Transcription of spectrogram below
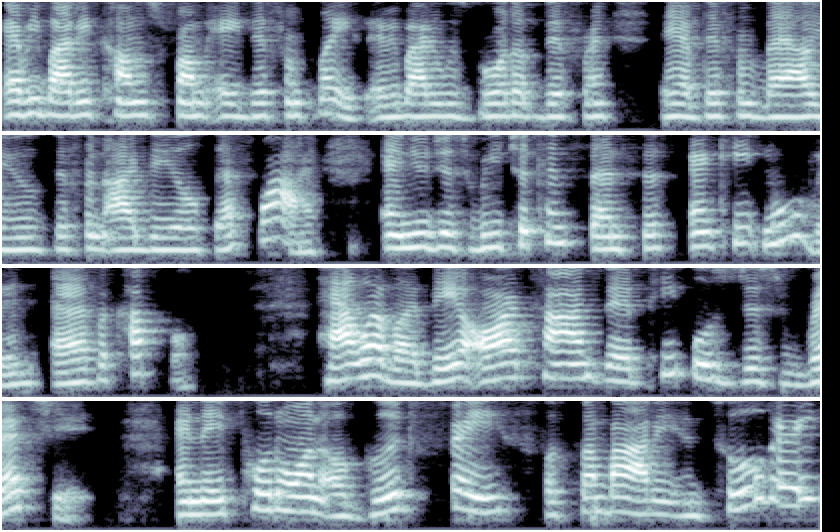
everybody comes from a different place. Everybody was brought up different. They have different values, different ideals. That's why. And you just reach a consensus and keep moving as a couple. However, there are times that people's just wretched and they put on a good face for somebody until they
